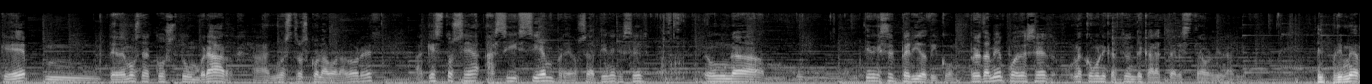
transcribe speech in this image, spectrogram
que mm, debemos de acostumbrar a nuestros colaboradores a que esto sea así siempre, o sea, tiene que ser una tiene que ser periódico, pero también puede ser una comunicación de carácter extraordinario. El primer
